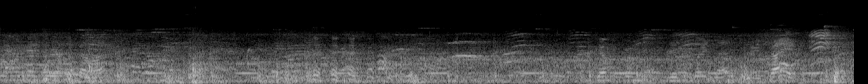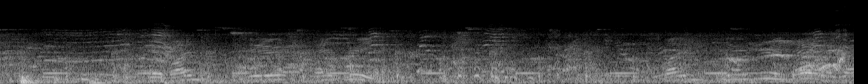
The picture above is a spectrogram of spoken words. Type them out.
over there to the other fella. Jump from this point last time. Try it. Okay, one, two, and three. One, two, three. There we go.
